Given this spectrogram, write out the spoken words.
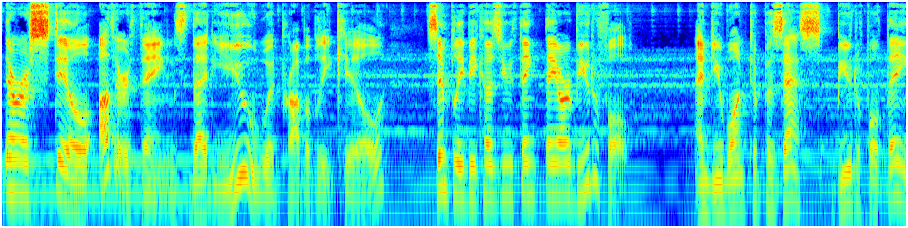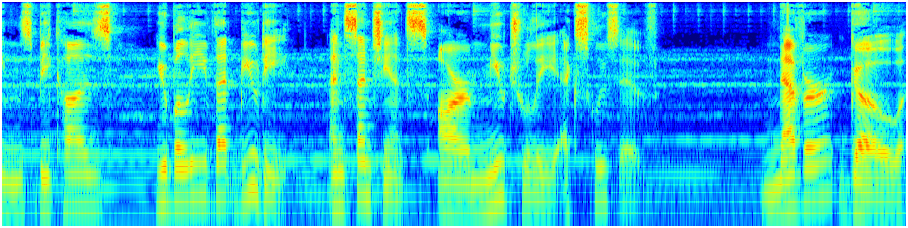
There are still other things that you would probably kill simply because you think they are beautiful, and you want to possess beautiful things because you believe that beauty and sentience are mutually exclusive. Never go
